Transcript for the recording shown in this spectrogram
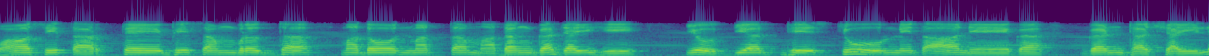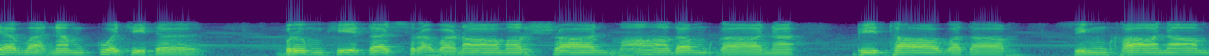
वासितर्तेभिसंवृद्धमदोन्मत्तमदङ्गजैः युध्यद्भिश्चूर्णितानेकगण्ठशैलवनं क्वचित् बृंहितश्रवणामर्षान्मादं गानभिधावतां सिंहानां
